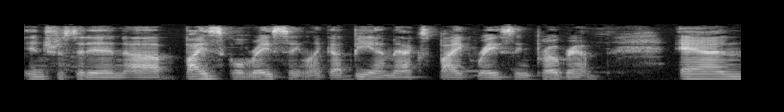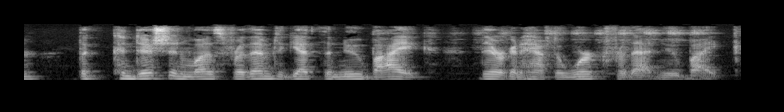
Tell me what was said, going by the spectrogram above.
interested in uh, bicycle racing, like a BMX bike racing program. And the condition was for them to get the new bike, they were going to have to work for that new bike.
